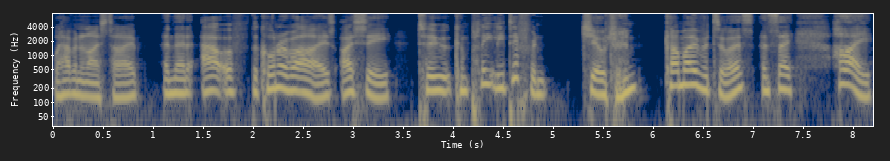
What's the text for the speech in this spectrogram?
We're having a nice time, and then out of the corner of our eyes, I see two completely different children come over to us and say, "Hi,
